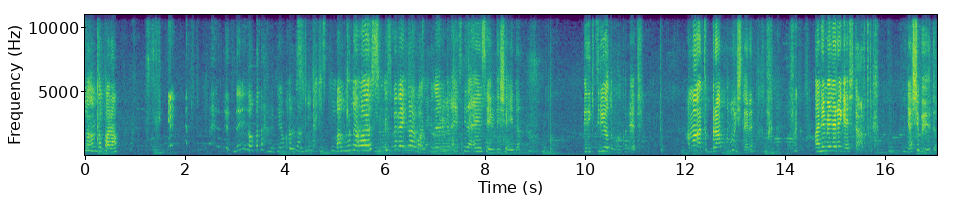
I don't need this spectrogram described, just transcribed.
Tam da param. Neyse o kadar harcayamam. Bak burada var sürpriz bebekler var. Kuzenimin eskiden en sevdiği şeydi. Biriktiriyordu bunları hep. Ama artık bıraktı bu işleri. Animelere geçti artık. Yaşı büyüdü.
